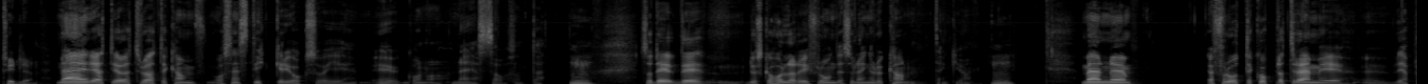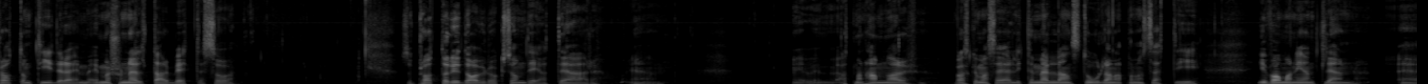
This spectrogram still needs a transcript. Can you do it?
Tydligen. Nej, jag, jag tror att det kan... Och sen sticker det ju också i ögon och näsa och sånt där. Mm. Så det, det, du ska hålla dig ifrån det så länge du kan, tänker jag. Mm. Men eh, jag får återkoppla till det här med eh, det jag pratade om tidigare, emotionellt arbete. Så, så pratade ju David också om det, att det är eh, att man hamnar, vad ska man säga, lite mellan stolarna på något sätt i, i vad man egentligen eh,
